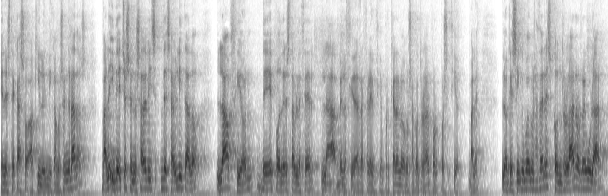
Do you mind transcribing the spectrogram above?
en este caso aquí lo indicamos en grados, ¿vale? y de hecho se nos ha deshabilitado la opción de poder establecer la velocidad de referencia, porque ahora lo vamos a controlar por posición. ¿vale? Lo que sí que podemos hacer es controlar o regular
